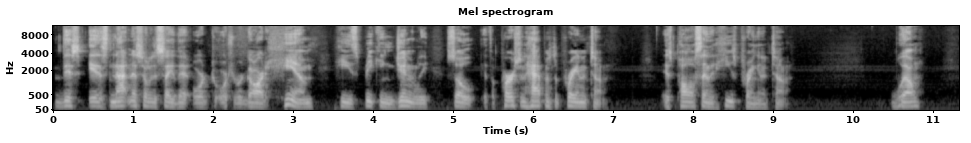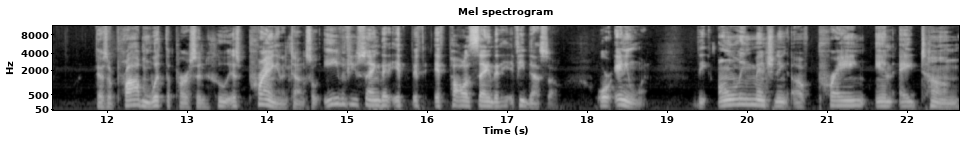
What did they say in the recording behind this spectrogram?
this is not necessarily to say that or to, or to regard him he's speaking generally. So if a person happens to pray in a tongue, is Paul saying that he's praying in a tongue? Well, there's a problem with the person who is praying in a tongue. So even if you're saying that if, if, if Paul is saying that if he does so, or anyone, the only mentioning of praying in a tongue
